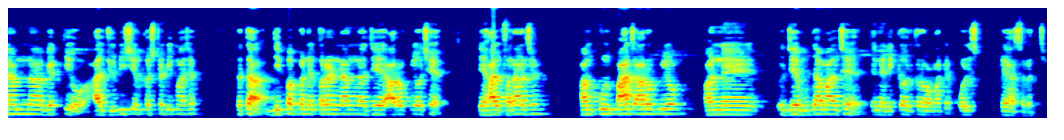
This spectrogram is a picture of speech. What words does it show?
નામના વ્યક્તિઓ હાલ જ્યુડિશિયલ કસ્ટડીમાં છે તથા દીપક અને કરણ નામના જે આરોપીઓ છે તે હાલ ફરાર છે. આમ કુલ પાંચ આરોપીઓ અને જે મુદ્દામાલ છે તેને રિકવર કરવા માટે પોલીસ પ્રયાસરત છે.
